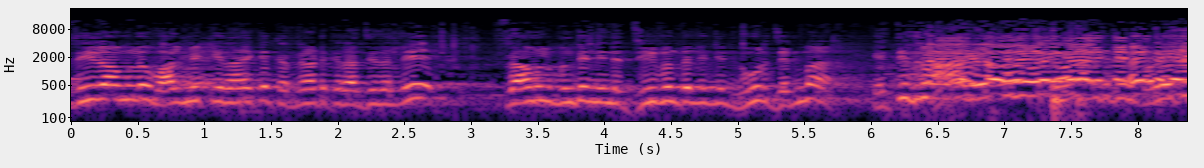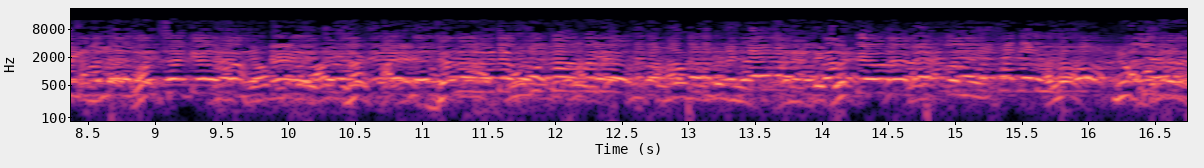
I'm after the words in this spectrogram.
ಶ್ರೀರಾಮುಲು ವಾಲ್ಮೀಕಿ ನಾಯಕ ಕರ್ನಾಟಕ ರಾಜ್ಯದಲ್ಲಿ ಶ್ರೀರಾಮುಲು ಮುಂದೆ ನಿನ್ನ ಜೀವನದಲ್ಲಿ ನಿನ್ನ ನೂರು ಜನ್ಮ ಎತ್ತಿದ್ರು ಆಯ್ತು, ಒಂದ್ ಸೆಕೆಂಡ್. ಜನ ರೆಡಿ, ಕೂತ್ಕೊಳ್ಳಿ. ಗಟ್ಟಿ ಅವ್ರೆ, ಕೂತ್ಕೊಳ್ಳಿ. ಅಲ್ಲ ನೀವು ಕೂತ್ಕೊಳ್ಳಿ.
